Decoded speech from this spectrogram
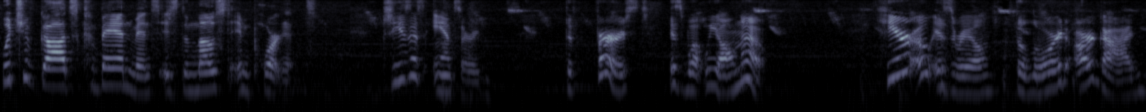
Which of God's commandments is the most important? Jesus answered, The first is what we all know. Hear, O Israel, the Lord our God,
